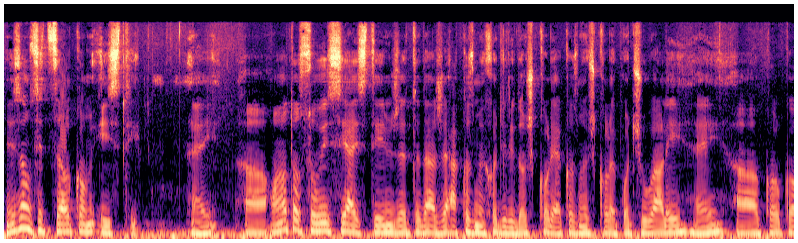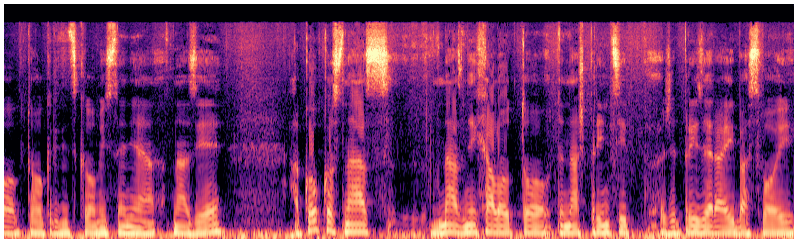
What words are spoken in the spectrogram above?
nie som si celkom istý. Hej. Uh, ono to súvisí aj s tým, že teda, že ako sme chodili do školy, ako sme v škole počúvali, hej, uh, koľko toho kritického myslenia v nás je a koľko z nás, v nás nechalo to, ten náš princíp, že prizerá iba svoj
